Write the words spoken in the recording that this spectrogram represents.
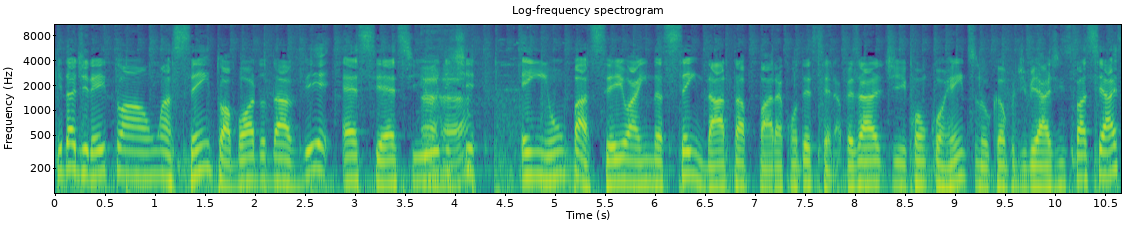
e dá direito a um assento a bordo da VSS Unity em um passeio ainda sem data para acontecer. Apesar de concorrentes no campo de viagens espaciais,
